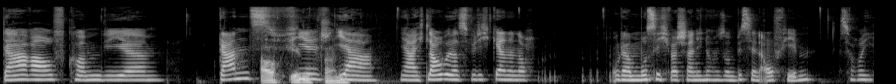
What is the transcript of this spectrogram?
darauf kommen wir ganz auch viel. Irgendwann. Ja, ja, ich glaube, das würde ich gerne noch oder muss ich wahrscheinlich noch so ein bisschen aufheben. Sorry.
